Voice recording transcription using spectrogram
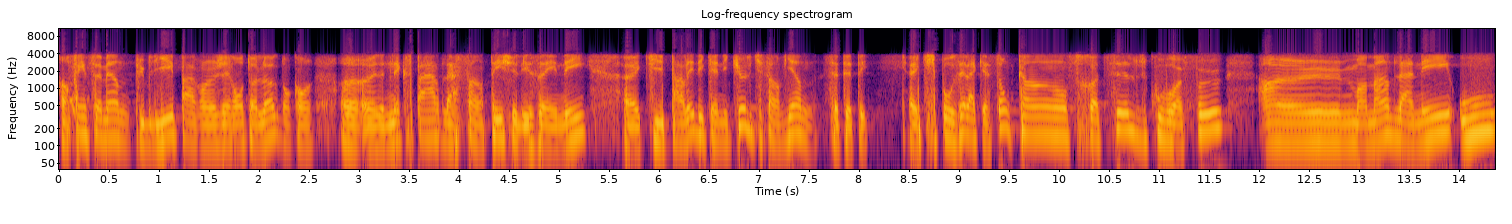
en fin de semaine publiée par un gérontologue, donc un, expert de la santé chez les aînés, euh, qui parlait des canicules qui s'en viennent cet été. Euh, qui posait la question quand sera-t-il du couvre-feu à un moment de l'année où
